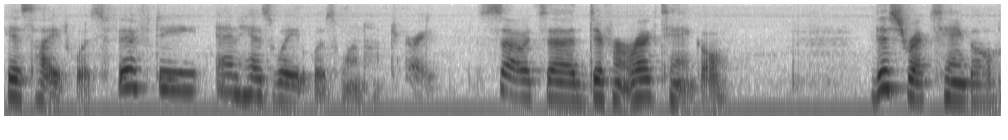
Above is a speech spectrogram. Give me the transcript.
his height was 50, and his weight was 100. Right. So it's a different rectangle. This rectangle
